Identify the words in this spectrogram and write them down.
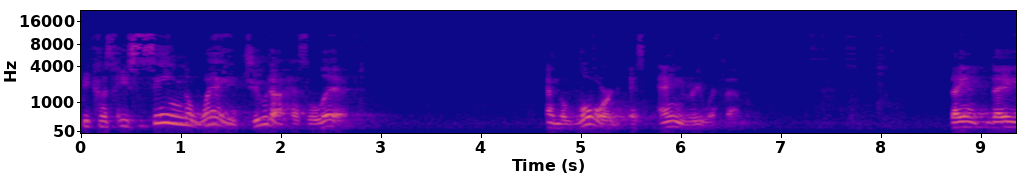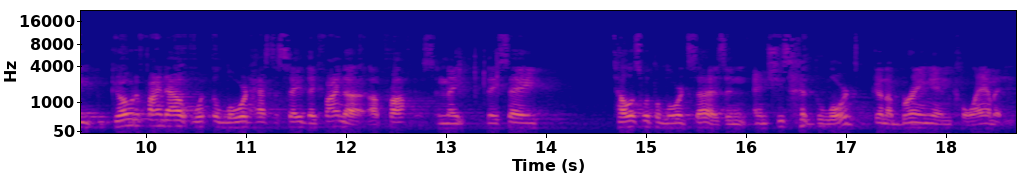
because he's seen the way Judah has lived. And the Lord is angry with them. They, they go to find out what the Lord has to say. They find a, a prophetess and they, they say, tell us what the Lord says. And, and she said, the Lord's gonna bring in calamity.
